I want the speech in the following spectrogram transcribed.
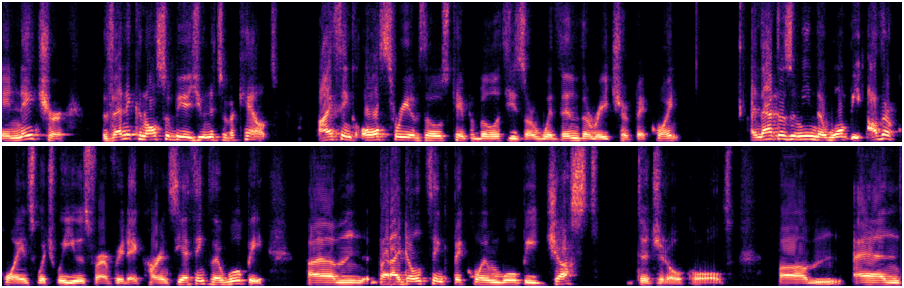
in nature, then it can also be a unit of account. I think all three of those capabilities are within the reach of Bitcoin. And that doesn't mean there won't be other coins which we use for everyday currency. I think there will be. Um, but I don't think Bitcoin will be just digital gold. Um, and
